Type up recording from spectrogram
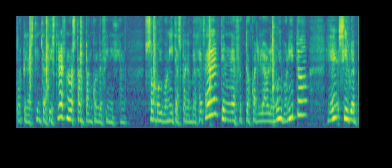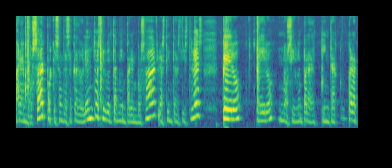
porque las tintas Distress no estampan con definición. Son muy bonitas para envejecer, tienen un efecto acuarelable muy bonito, ¿eh? sirven para embosar, porque son de secado lento, sirven también para embosar las tintas Distress, pero, pero no sirven para pintar, para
